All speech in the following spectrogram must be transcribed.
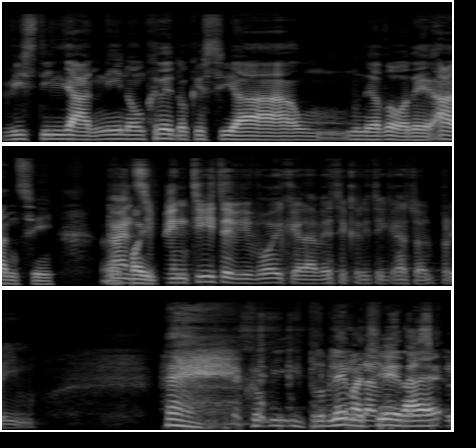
visti gli anni, non credo che sia un, un errore, anzi, eh, Anzi, poi pentitevi voi che l'avete criticato al primo. eh, il problema c'era, eh.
